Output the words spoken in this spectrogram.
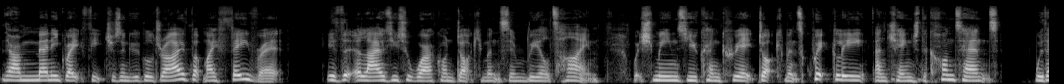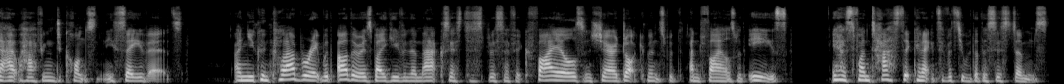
There are many great features in Google Drive, but my favourite is that it allows you to work on documents in real time, which means you can create documents quickly and change the content without having to constantly save it. And you can collaborate with others by giving them access to specific files and share documents with, and files with ease. It has fantastic connectivity with other systems.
